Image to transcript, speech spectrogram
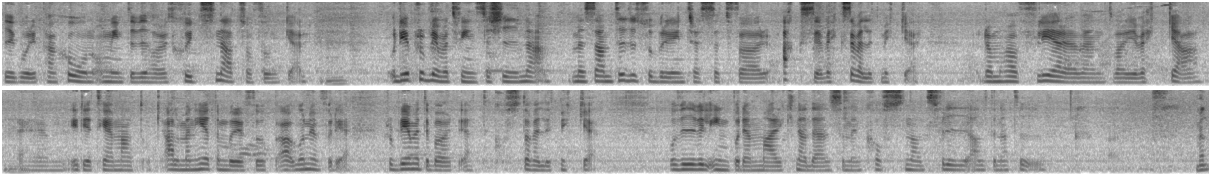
vi går i pension om inte vi har ett skyddsnät som funkar? Och det problemet finns i Kina. Men samtidigt så börjar intresset för aktier växa väldigt mycket. De har flera event varje vecka eh, i det temat och allmänheten börjar få upp ögonen för det. Problemet är bara att det kostar väldigt mycket. Och vi vill in på den marknaden som en kostnadsfri alternativ. Men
